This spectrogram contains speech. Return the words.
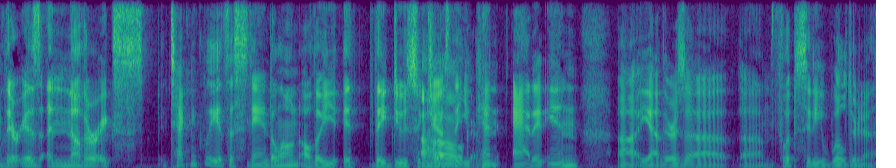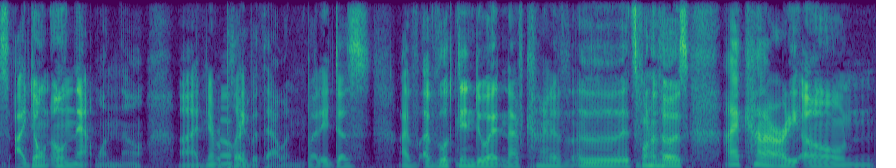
there is another. Ex- technically, it's a standalone, although you, it they do suggest Oh, that you can add it in. Uh, yeah, there's a um, Flip City Wilderness. I don't own that one though. Uh, I've never Okay. played with that one, but it does. I've I've looked into it and I've kind of. Uh, it's one of those. I kind of already own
